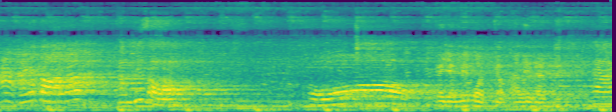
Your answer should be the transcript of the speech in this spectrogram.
อะไปกันต่อครับคำที่สองโอ้ก็ยังไม่หมดกับอะไรนะครับ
